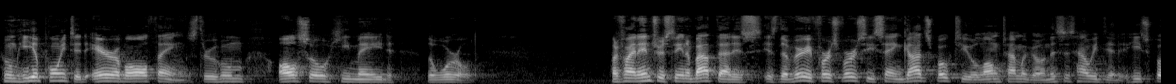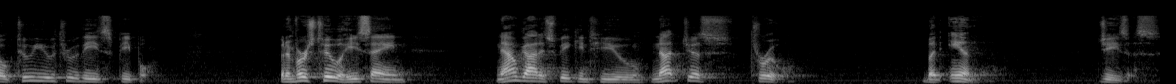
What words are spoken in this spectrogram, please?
whom he appointed heir of all things, through whom also he made the world. What I find interesting about that is, is the very first verse he's saying, God spoke to you a long time ago, and this is how he did it. He spoke to you through these people. But in verse 2, he's saying, now God is speaking to you not just through, but in Jesus.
